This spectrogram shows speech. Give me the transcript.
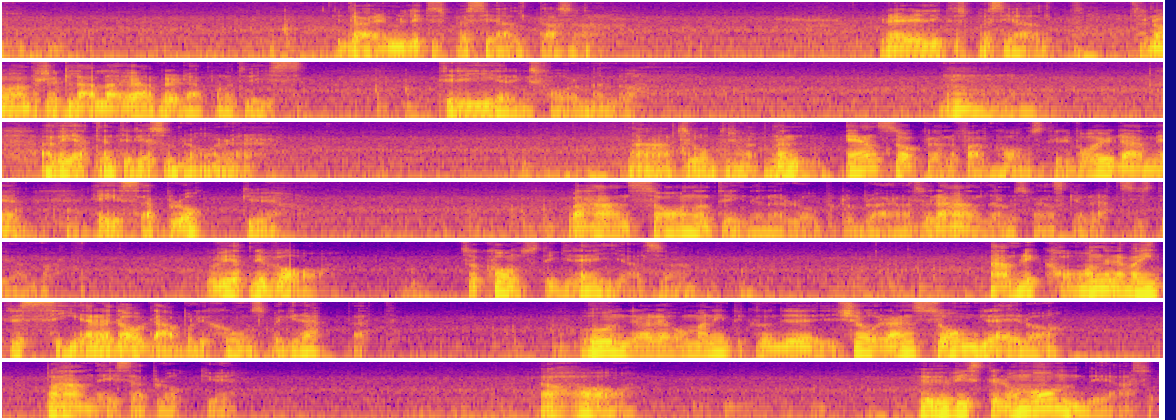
Det där är lite speciellt alltså. Det där är lite speciellt. Så de har försökt lalla över det där på något vis till regeringsformen då. Mm. Jag vet inte, det är så bra det där. Men jag tror inte det. Men en sak var i alla fall konstig. Det var ju det där med ASAP Rocky. Vad han sa någonting den där Robert O'Brien. Alltså det handlar om det svenska rättssystemet. Och vet ni vad? Så konstig grej alltså. Amerikanerna var intresserade av det abolitionsbegreppet. Och undrade om man inte kunde köra en sån grej då på han ASAP Rocky. Jaha. Hur visste de om det alltså?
